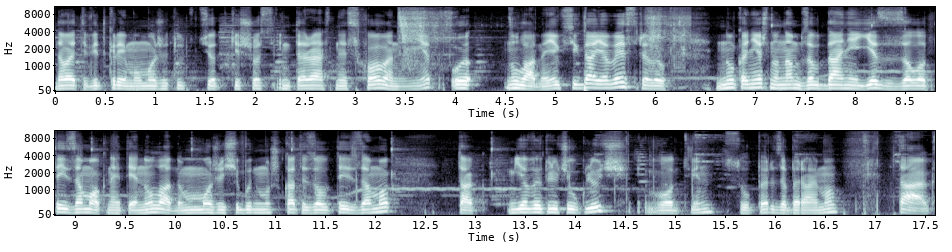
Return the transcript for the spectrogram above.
давайте відкриємо. Може тут все-таки щось інтересне сховане, ні? О, ну ладно, як завжди, я вистрілив. Ну, звісно, нам завдання є золотий замок знайти. Ну ладно, може ще будемо шукати золотий замок. Так, я виключив ключ. От він. Супер, забираємо. Так,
